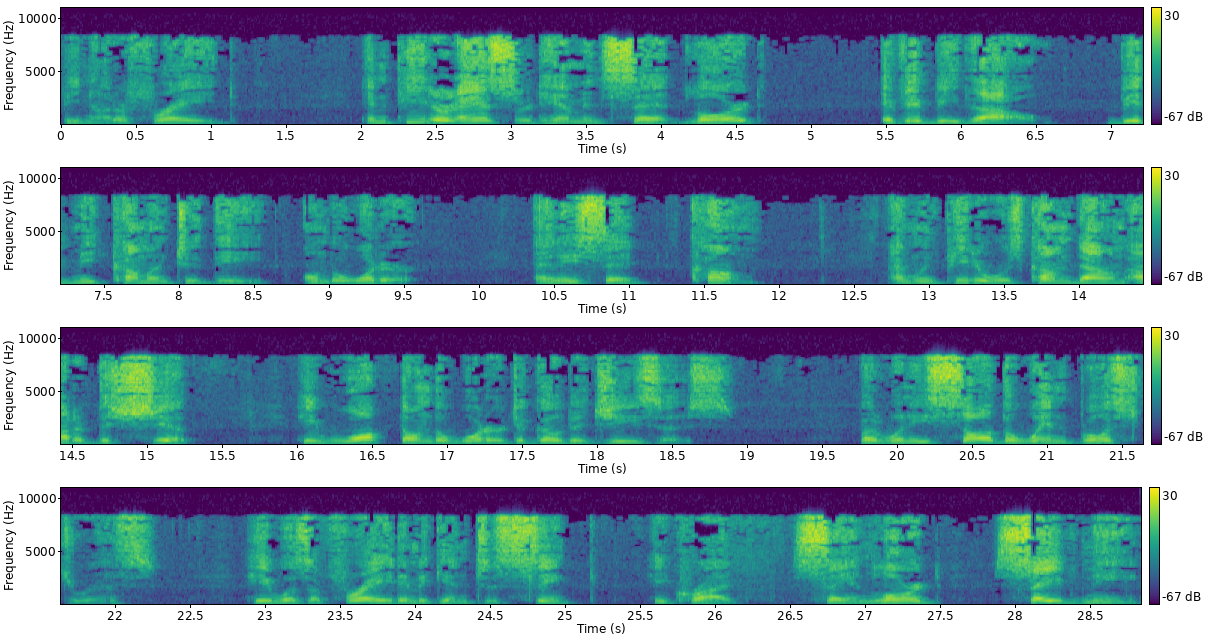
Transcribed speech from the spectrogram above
Be not afraid. And Peter answered him and said, Lord, if it be thou, bid me come unto thee on the water. And he said, come. And when Peter was come down out of the ship, he walked on the water to go to Jesus. But when he saw the wind boisterous, he was afraid and began to sink. He cried, saying, Lord, save me.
